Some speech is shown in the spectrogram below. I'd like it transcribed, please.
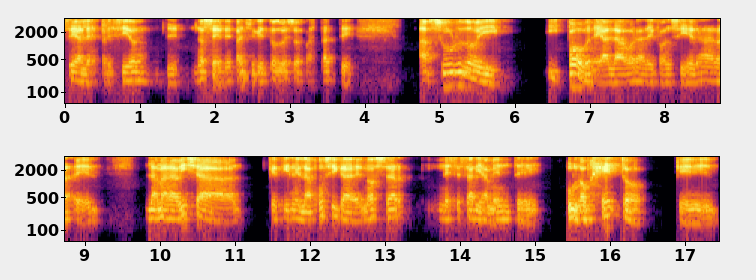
sea la expresión de, no sé, me parece que todo eso es bastante absurdo y, pobre a la hora de considerar la maravilla que tiene la música de no ser necesariamente un objeto que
